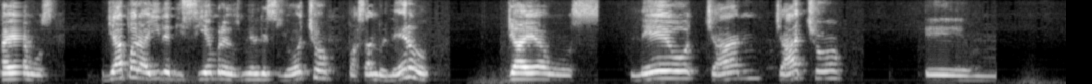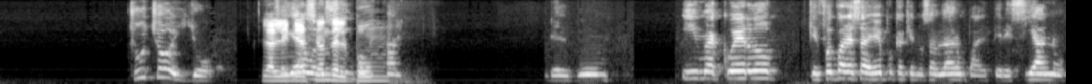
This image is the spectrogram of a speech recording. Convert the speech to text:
ya éramos, ya para ahí de diciembre de 2018, pasando enero, ya éramos Leo, Chan, Chacho, eh, Chucho y yo. La O sea, ya alineación del boom. Del boom. Y me acuerdo que fue para esa época que nos hablaron para el Teresiano.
